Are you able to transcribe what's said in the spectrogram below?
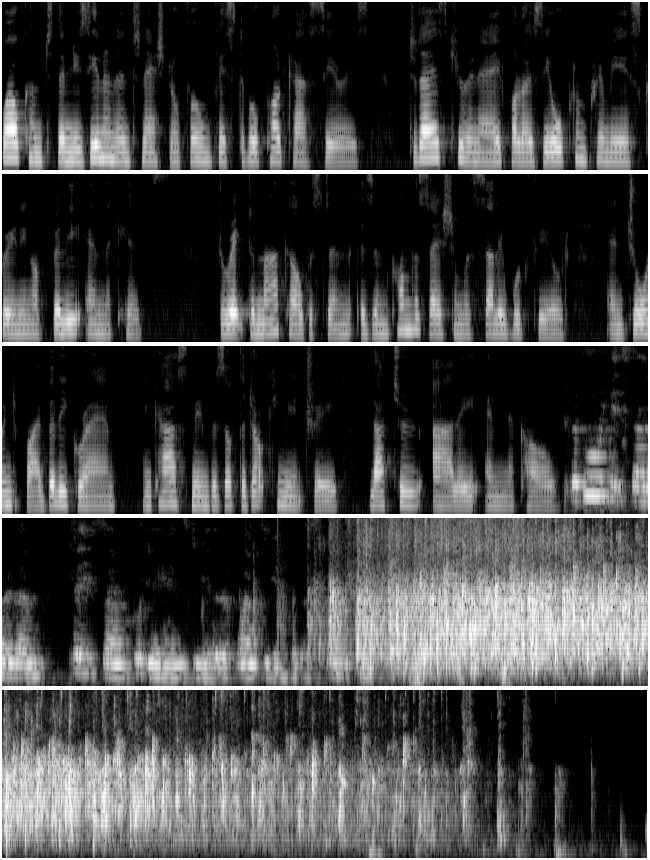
Welcome to the New Zealand International Film Festival podcast series. Today's Q&A follows the Auckland premiere screening of Billy and the Kids. Director Mark Albiston is in conversation with Sally Woodfield and joined by Billy Graham and cast members of the documentary Latu, Ali and Nicole. Before we get started, um, please um, put your hands together once again for this wonderful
